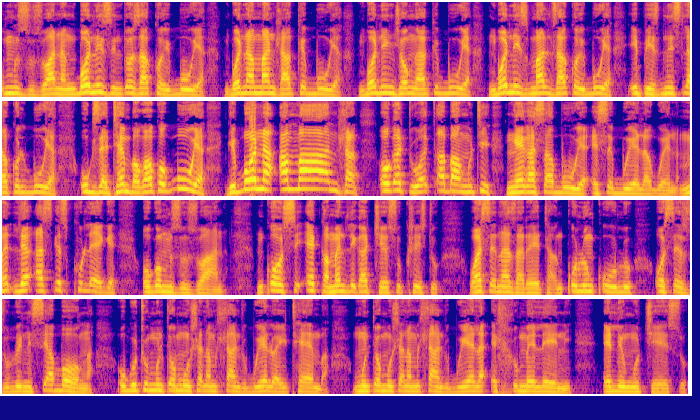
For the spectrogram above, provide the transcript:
umzuzwana ngibona izinto zakho ibuya ngibona amandla akho ebuya ngibona injongo yakho ibuya ngibona izimali zakho ibuya ibhizinisi lakho libuya ukuzethemba kwakho kubuya ngibona amandla okade wacabanga ukuthi ngeke asabuya esebuyela kuwena asike sikhuleke okomzuzwana. Nkosi egameni lika Jesu Kristu waseNazaretha uNkulunkulu osezulwini siyabonga ukuthi umuntu omusha namhlanje ubuyelwa ithemba umuntu omusha namhlanje ubuyela ehlumeleni elinguJesu.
